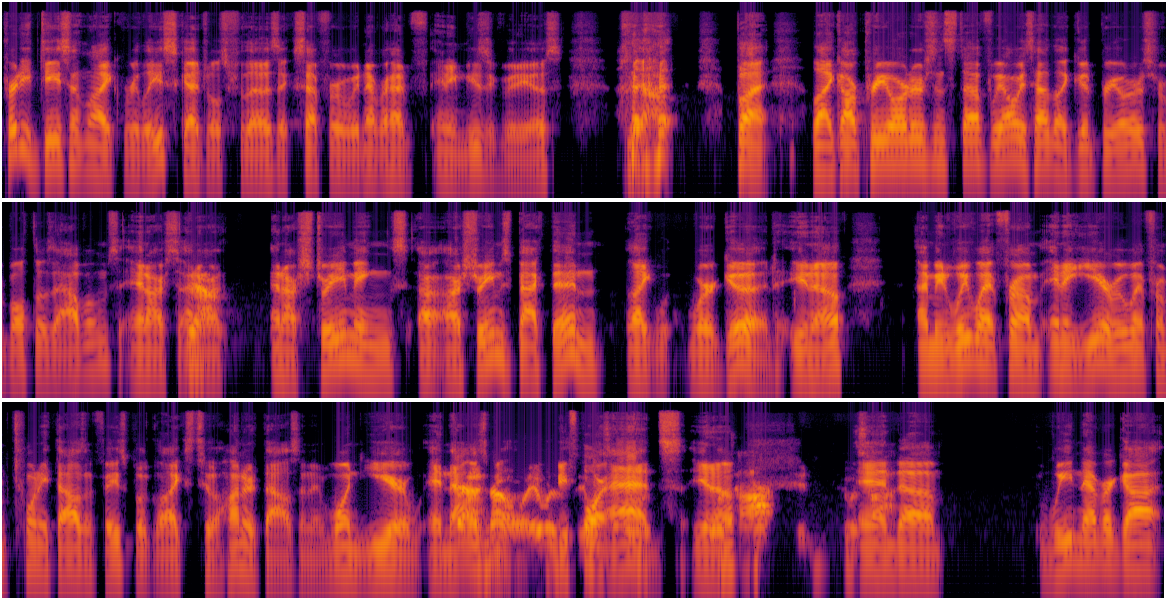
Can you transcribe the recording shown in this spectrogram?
pretty decent like release schedules for those, except for we never had any music videos. Yeah. but like our pre-orders and stuff, we always had like good pre-orders for both those albums, and our and Yeah. our and our streamings, uh, our streams back then like w- were good. You know, I mean, we went from in a year, we went from twenty thousand Facebook likes to hundred thousand in one year, and that Yeah, was be- no, it was- before was- it was- ads. you know, hot, dude. It was and um, we never got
